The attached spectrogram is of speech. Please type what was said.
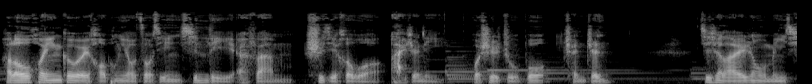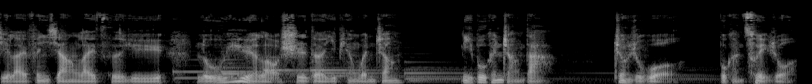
Hello，欢迎各位好朋友走进心理 FM，世界和我爱着你，我是主播陈真。接下来，让我们一起来分享来自于卢月老师的一篇文章：你不肯长大，正如我不肯脆弱。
